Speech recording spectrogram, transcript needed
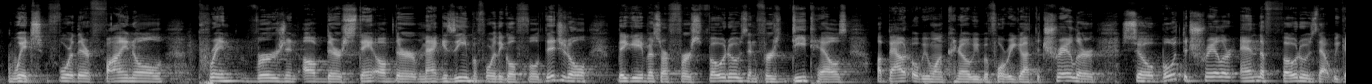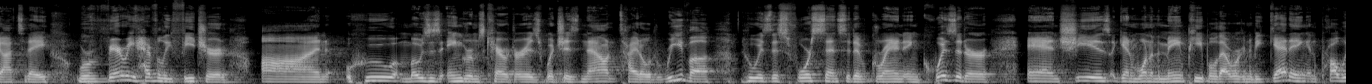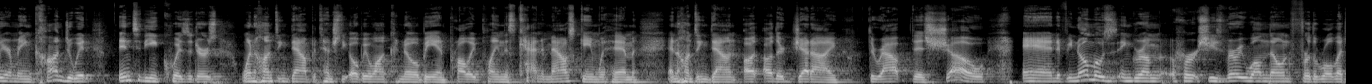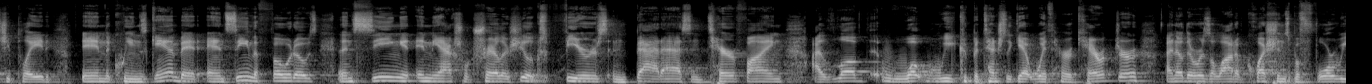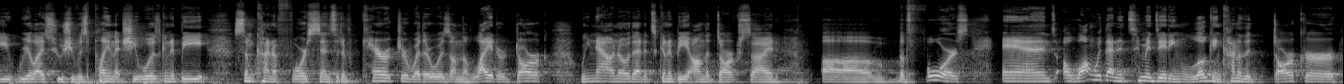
which for their final print version of their sta- of their magazine before they go full digital, they gave us our first photos and first details about Obi-Wan Kenobi before we got the trailer. So both the trailer and the photos that we got today were very heavily featured on who Moses Ingram's character is, which is now titled Reva, who is this force sensitive Grand Inquisitor, and she is again one of the main people that we're going to be getting and probably our main conduit into the Inquisitors when hunting down potentially Obi-Wan Kenobi and probably playing this cat and mouse game with him and hunting down other Jedi throughout this show. And if you know Moses Ingram, her she's very well known for the role that she played in The Queen's Gambit. And seeing the photos and seeing it in the actual trailer, she looks fierce and badass and terrifying. I loved what we could potentially get with her character. I know there was a lot of questions before we realized who she was playing that she was going to be some kind of force sensitive character, whether it was on the light or dark. We now know that it's going to be on the dark side of the Force. And along with that intimidating look and kind of the darker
